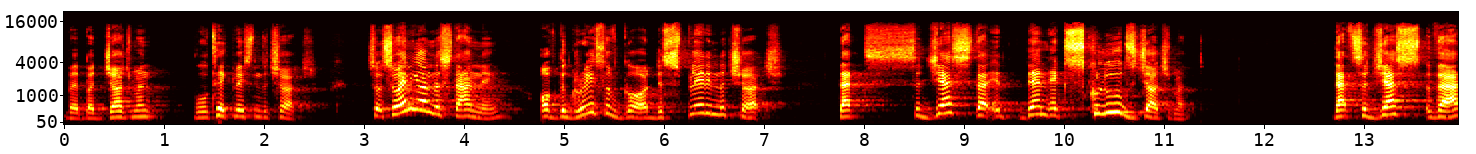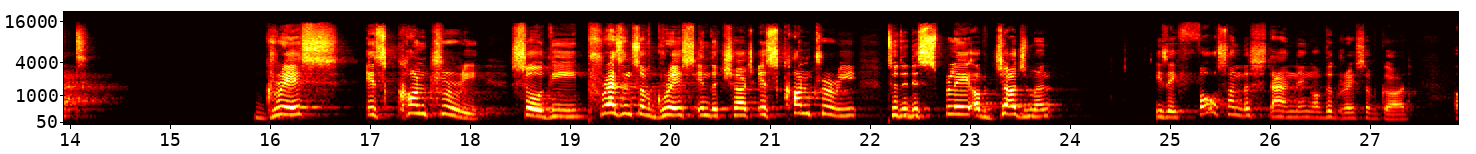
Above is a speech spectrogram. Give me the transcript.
but, but judgment will take place in the church. So, so any understanding of the grace of God displayed in the church that suggests that it then excludes judgment, that suggests that grace is contrary. So the presence of grace in the church is contrary to the display of judgment, is a false understanding of the grace of God, a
